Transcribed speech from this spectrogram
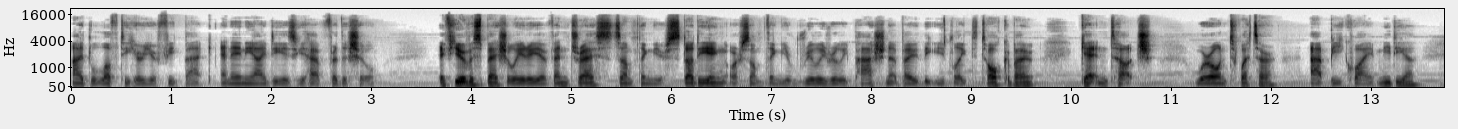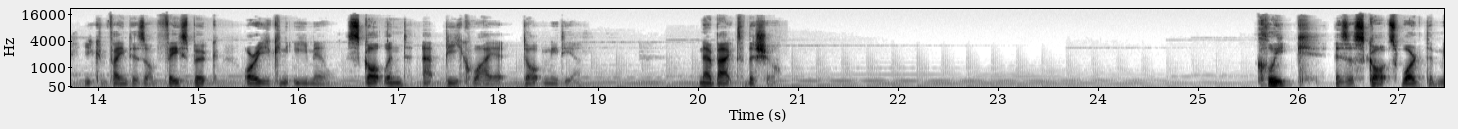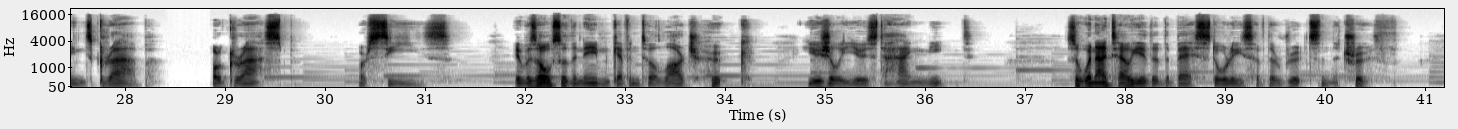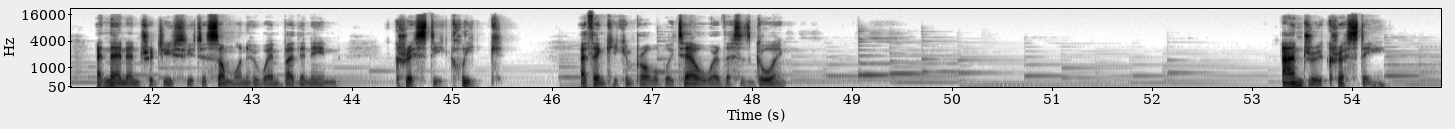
I'd love to hear your feedback and any ideas you have for the show. If you have a special area of interest, something you're studying, or something you're really, really passionate about that you'd like to talk about, get in touch. We're on Twitter at Be Quiet Media. You can find us on Facebook, or you can email scotland at bequiet.media. Now back to the show. Cleek is a Scots word that means grab, or grasp, or seize. It was also the name given to a large hook, usually used to hang meat. So when I tell you that the best stories have their roots in the truth, and then introduce you to someone who went by the name Christie Cleek. I think you can probably tell where this is going. Andrew Christie,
